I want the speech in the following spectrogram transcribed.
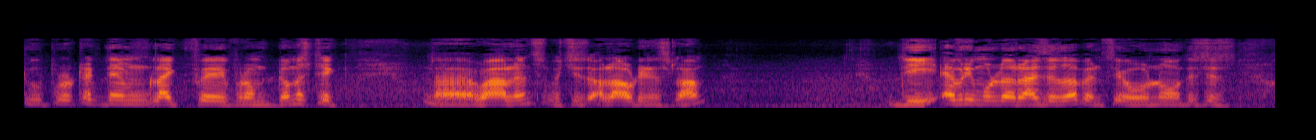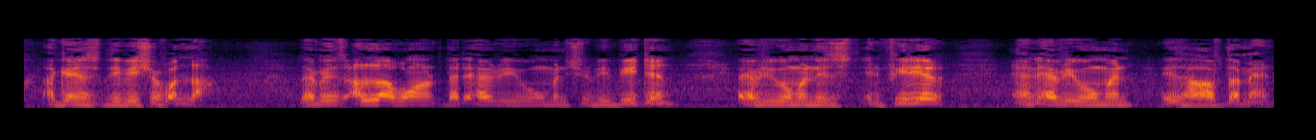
to protect them, like from domestic uh, violence, which is allowed in Islam, the every mullah rises up and say, "Oh no, this is against the wish of Allah." That means Allah wants that every woman should be beaten, every woman is inferior, and every woman is half the man.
